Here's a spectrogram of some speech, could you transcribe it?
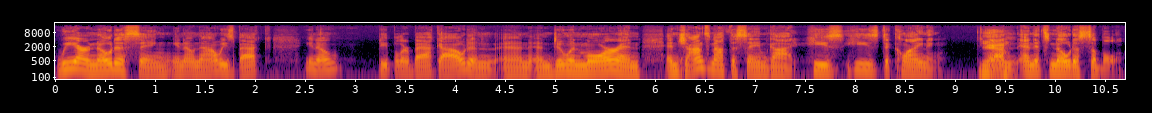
we are noticing, you know, now he's back, you know, people are back out and, and, and doing more and, and John's not the same guy. He's he's declining. Yeah. And, and, it's noticeable.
